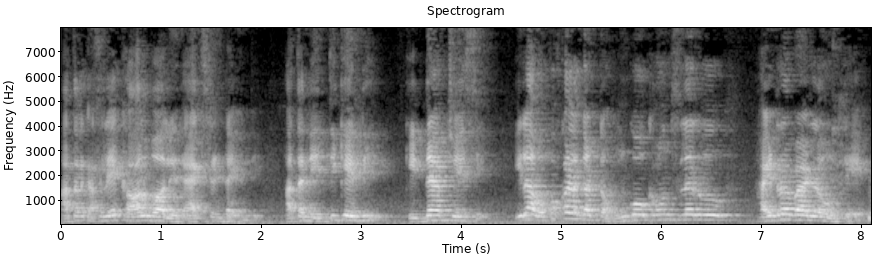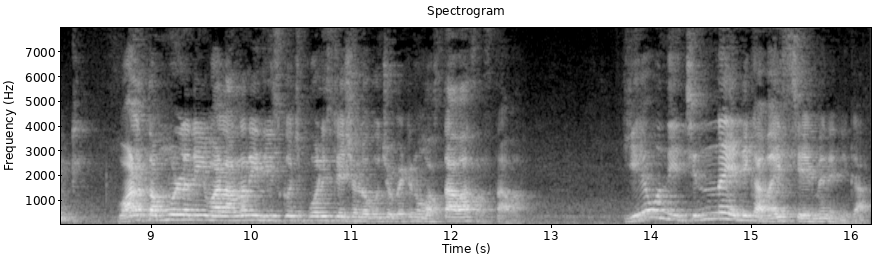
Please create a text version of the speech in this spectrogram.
అతనికి అసలే కాలు బాగాలేదు యాక్సిడెంట్ అయింది. అతన్ని ఎత్తికెళ్ళి కిడ్నాప్ చేసి ఇలా ఒక్కొక్కళ్ళ ఘట్టం ఇంకో కౌన్సిలర్ హైదరాబాద్లో ఉంటే వాళ్ళ తమ్ముళ్ళని వాళ్ళ అన్నని తీసుకొచ్చి పోలీస్ స్టేషన్లో కూర్చోబెట్టి నువ్వు వస్తావా వస్తావా ఏముంది చిన్న ఎన్నిక వైస్ చైర్మన్ ఎన్నిక?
